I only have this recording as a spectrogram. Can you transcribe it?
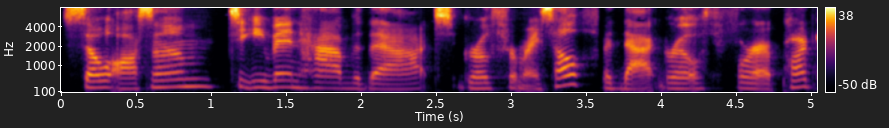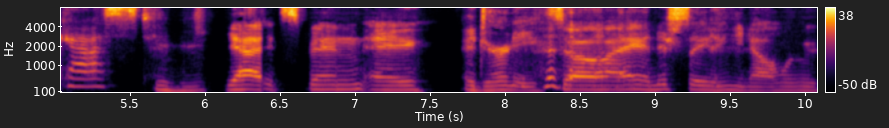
so awesome to even have that growth for myself, but that growth for our podcast. Mm-hmm. Yeah, it's been a a journey. So I initially, you know, when we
